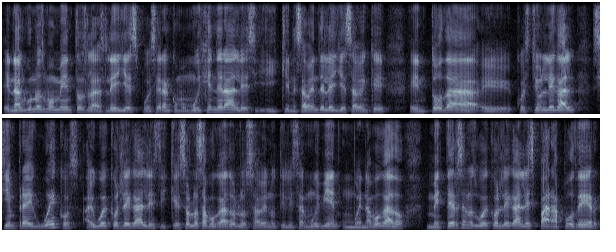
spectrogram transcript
En algunos momentos las leyes pues eran como muy generales y, quienes saben de leyes saben que en toda eh, cuestión legal siempre hay huecos, hay huecos legales y que eso los abogados lo saben utilizar muy bien, un buen abogado, meterse en los huecos legales para poder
